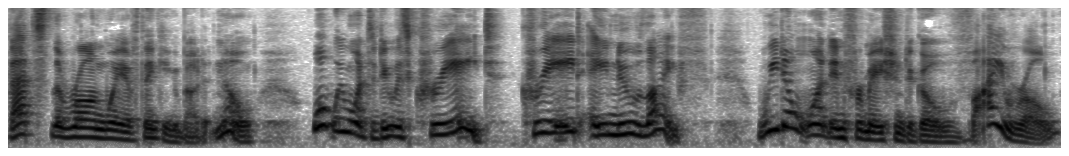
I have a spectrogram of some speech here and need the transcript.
That's the wrong way of thinking about it. No, what we want to do is create, create a new life. We don't want information to go viral.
